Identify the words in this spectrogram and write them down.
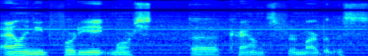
I only need 48 more uh, crowns for Marvelous.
